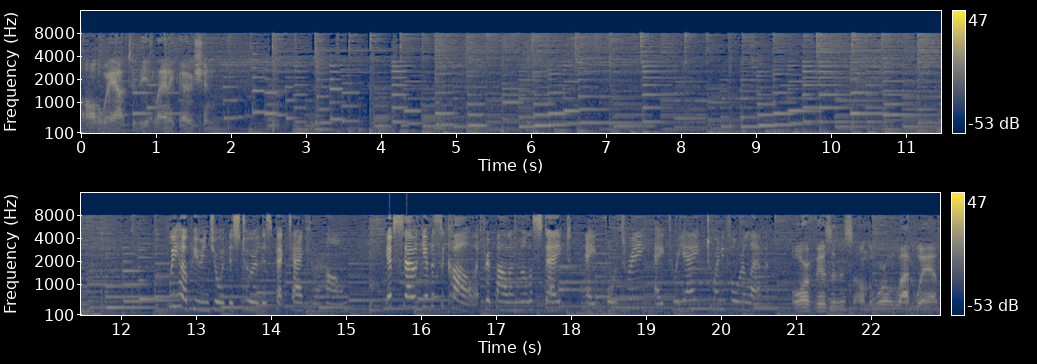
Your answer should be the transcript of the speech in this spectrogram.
all the way out to the Atlantic Ocean. Hope you enjoyed this tour of this spectacular home. If so, give us a call at Fripp Island Real Estate, 843-838-2411. Or visit us on the World Wide Web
